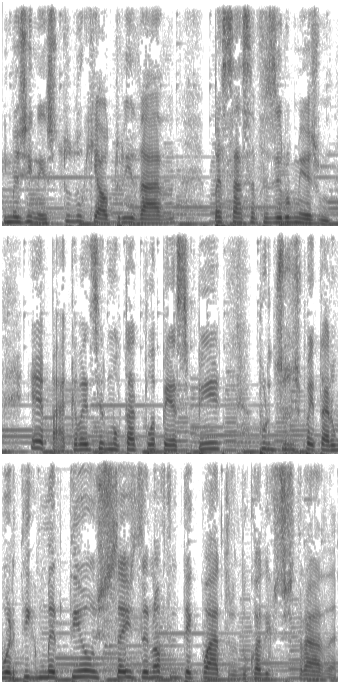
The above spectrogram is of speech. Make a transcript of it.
Imaginem se tudo o que é autoridade passasse a fazer o mesmo. Epá, acabei de ser multado pela PSP por desrespeitar o artigo Mateus 6.1934 do Código de Estrada.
